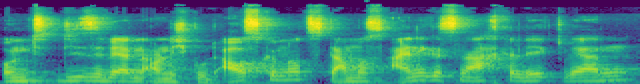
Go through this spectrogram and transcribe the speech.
und diese werden auch nicht gut ausgenutzt. Da muss einiges nachgelegt werden.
